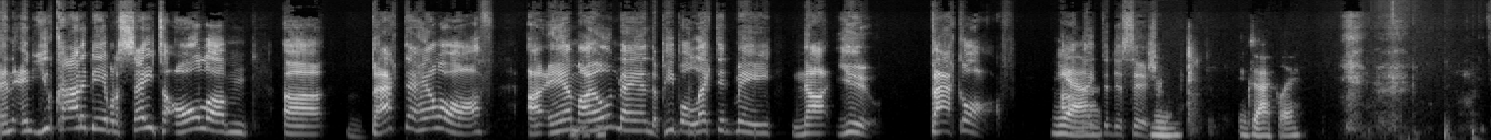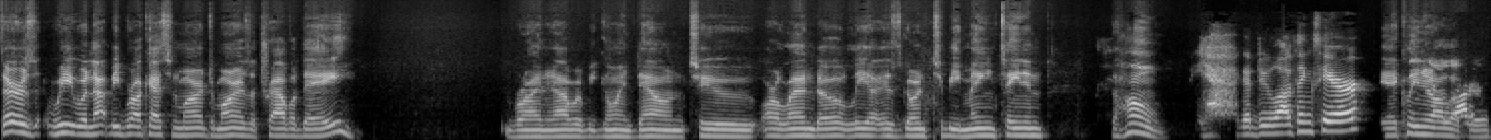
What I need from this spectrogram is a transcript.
and and you got to be able to say to all of them, uh, back the hell off. I am my Mm-hmm. own man. The people elected me, not you. Back off. I'll Yeah, make the decision. exactly. Thursday, we will not be broadcasting tomorrow. Tomorrow is a travel day. Brian and I will be going down to Orlando. Leah is going to be maintaining the home. Yeah, I got to do a lot of things here. Yeah, clean it all up, girl.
